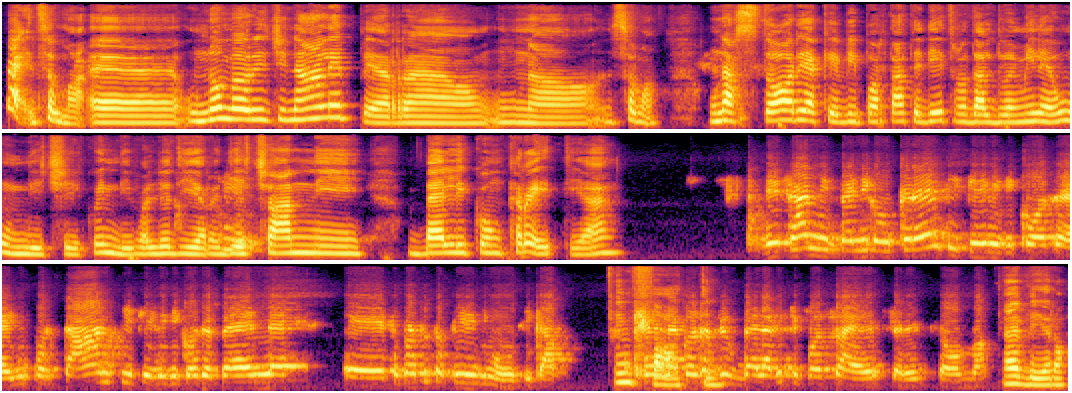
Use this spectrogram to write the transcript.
Beh, insomma, eh, un nome originale per uh, una, insomma, una storia che vi portate dietro dal 2011, quindi voglio dire, sì. dieci anni belli concreti, eh? Dieci anni belli concreti, pieni di cose importanti, pieni di cose belle e soprattutto pieni di musica. Infatti. Che è la cosa più bella che ci possa essere, insomma. È vero.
